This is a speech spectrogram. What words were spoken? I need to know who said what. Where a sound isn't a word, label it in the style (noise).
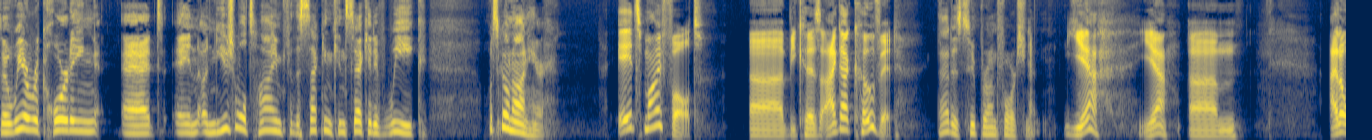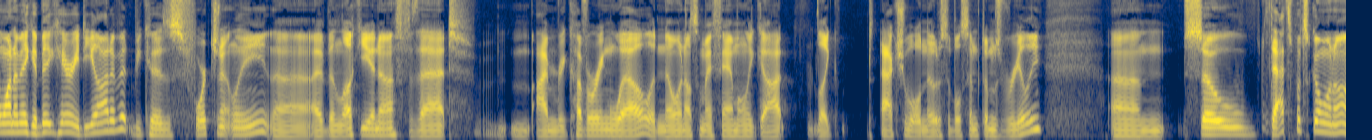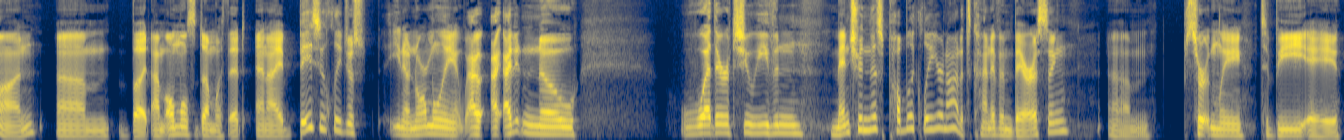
Speaker 1: So we are recording at an unusual time for the second consecutive week. What's going on here?
Speaker 2: It's my fault uh, because I got COVID.
Speaker 1: That is super unfortunate.
Speaker 2: Yeah, yeah. Um, I don't want to make a big hairy deal out of it because fortunately, uh, I've been lucky enough that I'm recovering well, and no one else in my family got like actual noticeable symptoms really. Um, so that's what's going on. Um, but I'm almost done with it, and I basically just you know normally I, I didn't know whether to even mention this publicly or not. It's kind of embarrassing. Um, certainly to be a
